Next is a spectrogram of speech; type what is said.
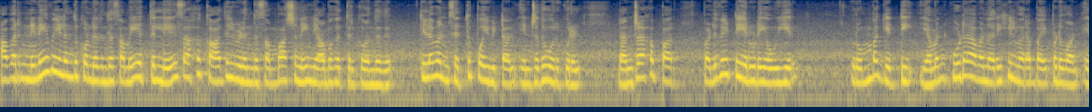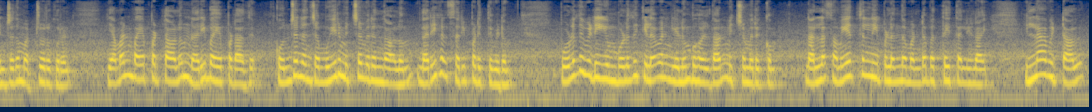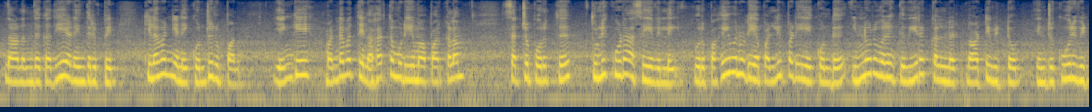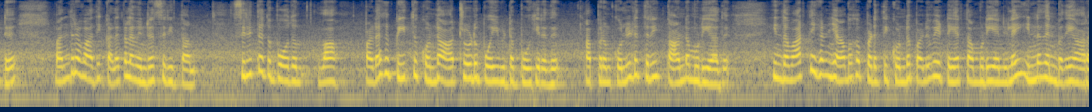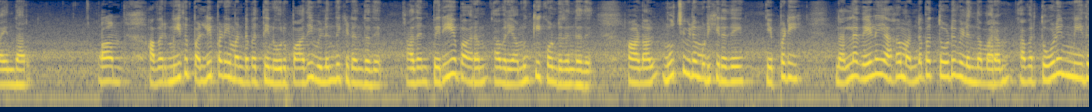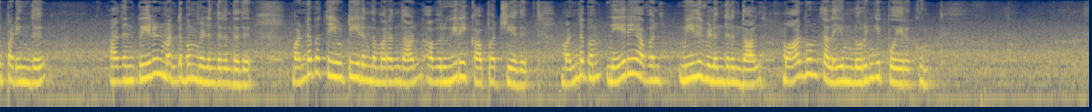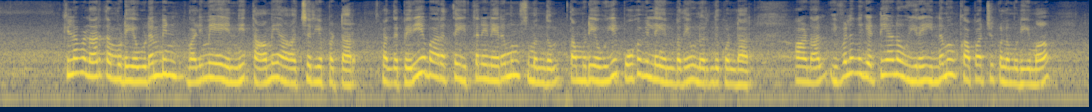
அவர் நினைவு இழந்து கொண்டிருந்த சமயத்தில் லேசாக காதில் விழுந்த சம்பாஷனை ஞாபகத்திற்கு வந்தது. கிழவன் செத்து போய்விட்டான் என்றது ஒரு குரல். நன்றாக பார் பழுவேட்டையருடைய உயிர். ரொம்ப கெட்டி. யமன் கூட அவன் அருகில் வர பயப்படுவான் என்றது மற்றொரு குரல். யமன் பயப்பட்டாலும் நரி பயப்படாது. கொஞ்ச நஞ்சம் உயிர் மிச்சம் இருந்தாலும் நரிகள் சரிப்படுத்திவிடும். பொழுது விடியும் பொழுது கிழவன் எலும்புகள் தான் மிச்சம் இருக்கும். நல்ல சமயத்தில் நீ பிளந்த மண்டபத்தை தள்ளினாய். இல்லாவிட்டால் நான் அந்த கதியை அடைந்திருப்பேன். கிழவன் என்னை கொன்றிருப்பான். எங்கே? மண்டபத்தை நகர்த்த முடியுமா பார்க்கலாம். சற்று பொறுத்து துளி கூட அசையவில்லை. ஒரு பகைவனுடைய பள்ளிப்படையை கொண்டு இன்னொருவனுக்கு வீரக்கல் நாட்டிவிட்டோம் என்று கூறிவிட்டு மந்திரவாதி கலகலவென்று சிரித்தான். சிரித்தது போதும். வா படகு பீத்து கொண்டு ஆற்றோடு போய்விட போகிறது. அப்புறம் கொள்ளிடத்தினை தாண்ட முடியாது. இந்த வார்த்தைகள் ஞாபகப்படுத்தி கொண்டு பழுவேட்டையர் தம்முடைய நிலை இன்னதென்பதை ஆராய்ந்தார். ஆம் அவர் மீது பள்ளிப்படை மண்டபத்தின் ஒரு பாதி விழுந்து கிடந்தது. அதன் பெரிய பாரம் அவரை அமுக்கிக் கொண்டிருந்தது. ஆனால் மூச்சு விட முடிகிறதே? எப்படி? நல்ல வேளையாக மண்டபத்தோடு விழுந்த மரம் அவர் தோளின் மீது படிந்து அதன் பேரில் மண்டபம் விழுந்திருந்தது. மண்டபத்தையொட்டி இருந்த மரம்தான் அவர் உயிரை காப்பாற்றியது. மண்டபம் நேரே அவன் மீது விழுந்திருந்தால் மார்பும் தலையும் நொறுங்கிப் போயிருக்கும். கிழவனார் தம்முடைய உடம்பின் வலிமையை எண்ணி தாமே ஆச்சரியப்பட்டார். அந்த பெரிய பாரத்தை இத்தனை நேரமும் சுமந்தும் தம்முடைய உயிர் போகவில்லை என்பதை உணர்ந்து கொண்டார். ஆனால் இவ்வளவு கெட்டியான உயிரை இன்னமும் காப்பாற்றிக் கொள்ள முடியுமா?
